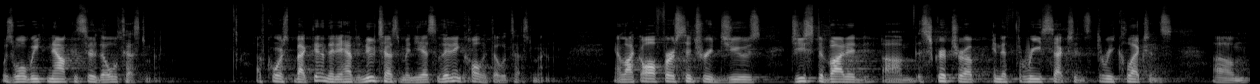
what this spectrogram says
was what we now consider the Old Testament. Of course, back then they didn't have the New Testament yet, so they didn't call it the Old Testament. And like all first century Jews, Jesus divided um, the scripture up into three sections, three collections um,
